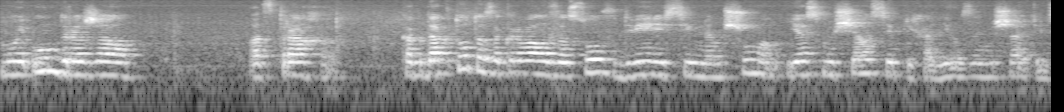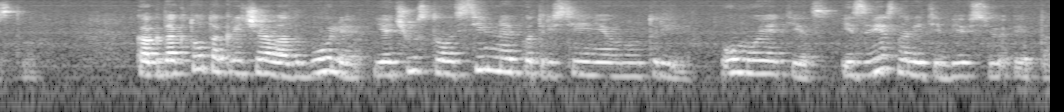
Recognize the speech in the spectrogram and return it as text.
мой ум дрожал от страха. Когда кто-то закрывал засов в двери сильным шумом, я смущался и приходил в замешательство. Когда кто-то кричал от боли, я чувствовал сильное потрясение внутри. «О мой отец, известно ли тебе все это?»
